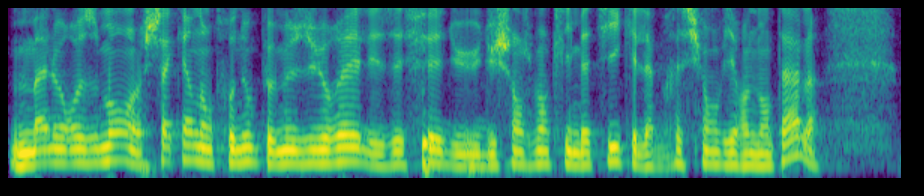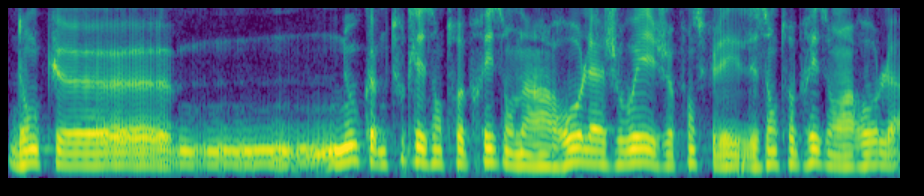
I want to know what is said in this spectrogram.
Malheureusement, chacun d'entre nous peut mesurer les effets du, changement climatique et de la pression environnementale. Donc, euh, nous, comme toutes les entreprises, on a un rôle à jouer. Et je pense que les entreprises ont un rôle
